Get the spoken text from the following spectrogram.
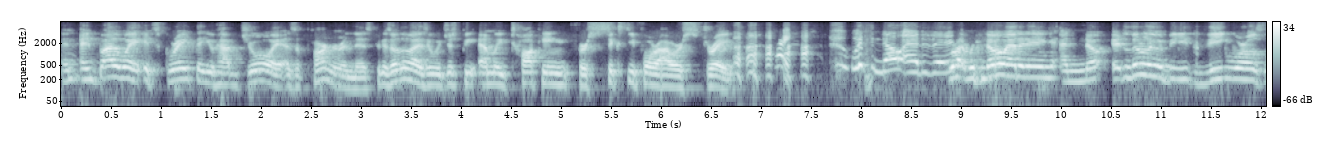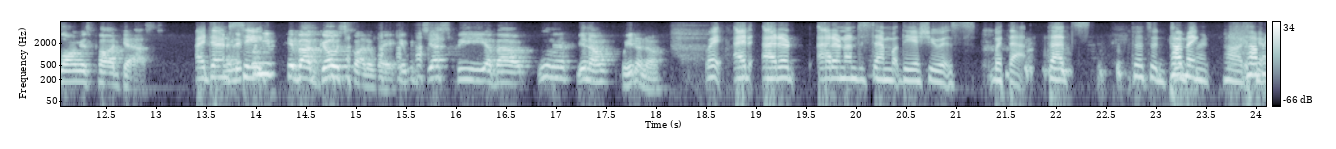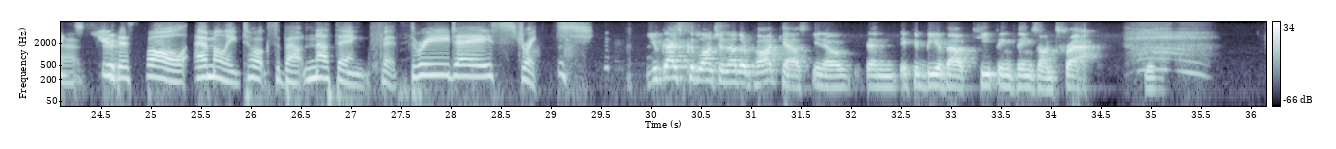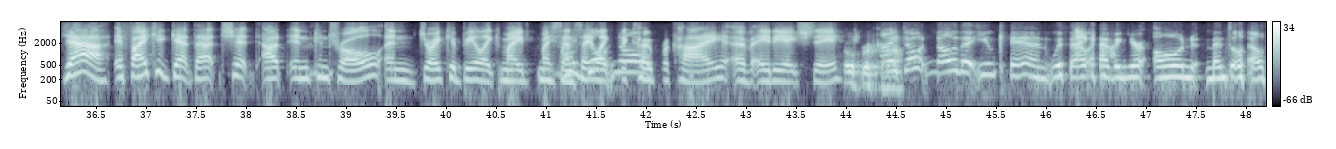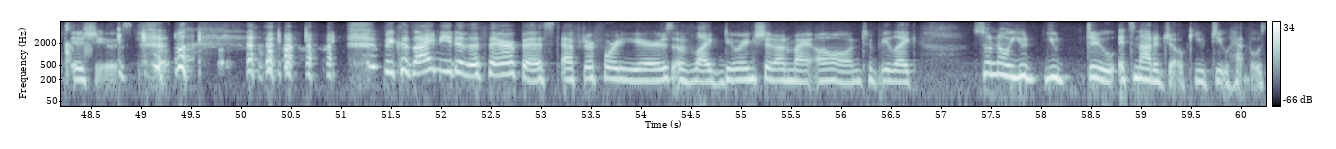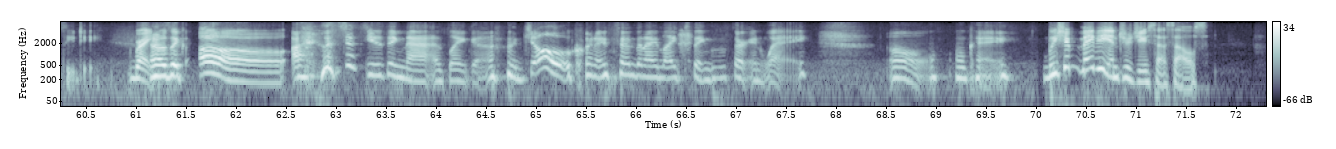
And, and by the way, it's great that you have Joy as a partner in this because otherwise it would just be Emily talking for 64 hours straight. right. With no editing. Right, with no editing and no, it literally would be the world's longest podcast. I don't and see. It wouldn't even be about ghosts, by the way. It would just be about, you know, we don't know. Wait, I, I don't. I don't understand what the issue is with that. That's that's a coming podcast. coming to you this fall. Emily talks about nothing for three days straight. you guys could launch another podcast, you know, and it could be about keeping things on track. yeah, if I could get that shit out in control and Joy could be like my my sensei, like know. the Cobra Kai of ADHD. Cobra Kai. I don't know that you can without having your own mental health issues. because I needed a therapist after 40 years of like doing shit on my own to be like, so no, you you do. It's not a joke. You do have OCD. Right. And I was like, oh, I was just using that as like a, joke when I said that I liked things a certain way. Oh, okay. We should maybe introduce ourselves.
